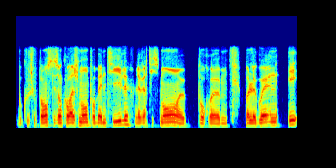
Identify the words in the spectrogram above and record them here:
beaucoup je pense, les encouragements pour Ben Thiel, l'avertissement euh, pour euh, Paul Le Guen et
